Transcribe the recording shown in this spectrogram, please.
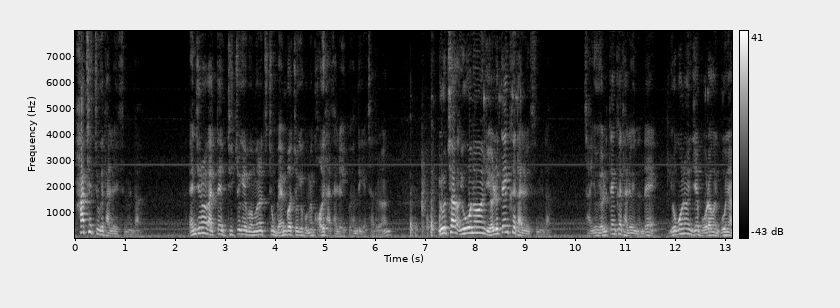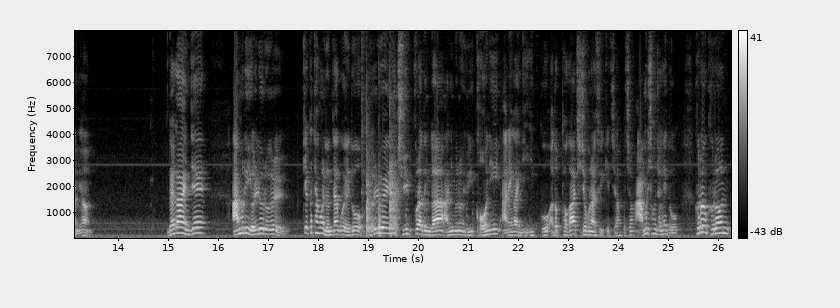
하체 쪽에 달려 있습니다. 엔진을 갈 때 뒤쪽에 보면은 뒤쪽 멤버 쪽에 보면 거의 다 달려 있고 현대기차들은 요차 요거는 연료 탱크에 달려 있습니다. 자, 요 연료 탱크에 달려 있는데 요거는 이제 뭐라고 뭐냐면 내가 이제 아무리 연료를 깨끗한 걸 넣는다고 해도 연료에 있는 주입구라든가 아니면은 이 건이 안에가 이제 있고 어댑터가 지저분할 수 있겠죠. 그렇죠? 아무리 청정해도 그런 그런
